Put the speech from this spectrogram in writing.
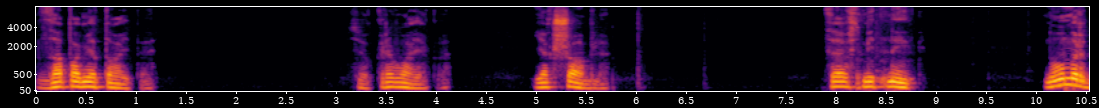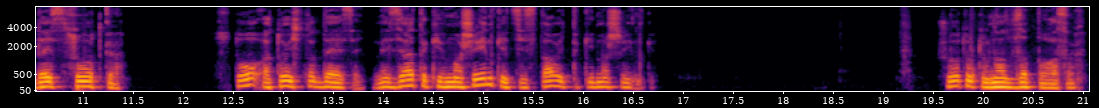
Запам'ятайте. Все, крива яка. Як шабля. Це в смітник. Номер десь сотка. 100, а то й 110. Нельзя такі машинки ці ставить такі машинки. Що тут у нас в запасах?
